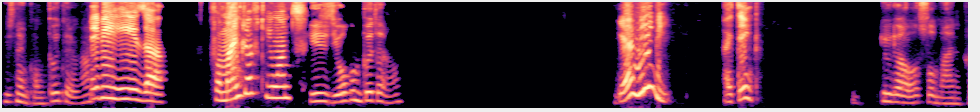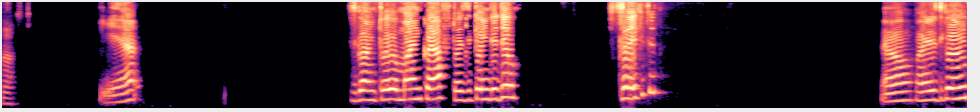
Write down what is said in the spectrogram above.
He's in computer, huh? maybe he's, uh, for Minecraft he wants, He's your computer, huh? yeah, maybe. I think. You are also Minecraft. Yeah. He's going to Minecraft. What is he going to do? Strike it? No. What is he going?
